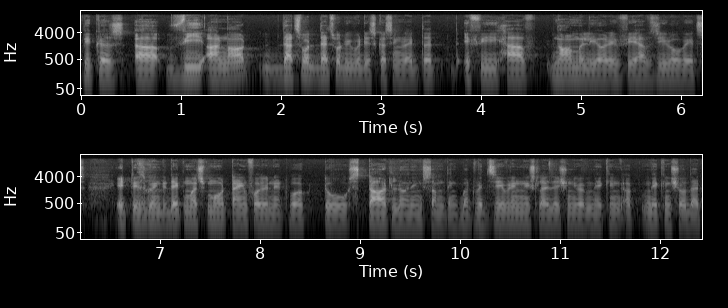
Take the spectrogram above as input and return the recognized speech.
Because uh, we are not, that's what, that's what we were discussing, right? That if we have normally or if we have zero weights, it is going to take much more time for the network to start learning something. But with Xavier initialization, you're making, making sure that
